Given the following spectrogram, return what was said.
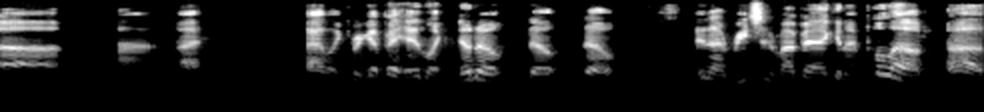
uh, uh, I, I like bring up a hand like, no, no, no, no. And I reach into my bag and I pull out, uh,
